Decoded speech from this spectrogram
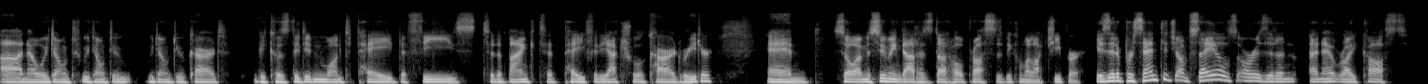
"Ah, no, we don't we don't do we don't do card." Because they didn't want to pay the fees to the bank to pay for the actual card reader, and um, so I'm assuming that has that whole process has become a lot cheaper. Is it a percentage of sales or is it an, an outright cost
